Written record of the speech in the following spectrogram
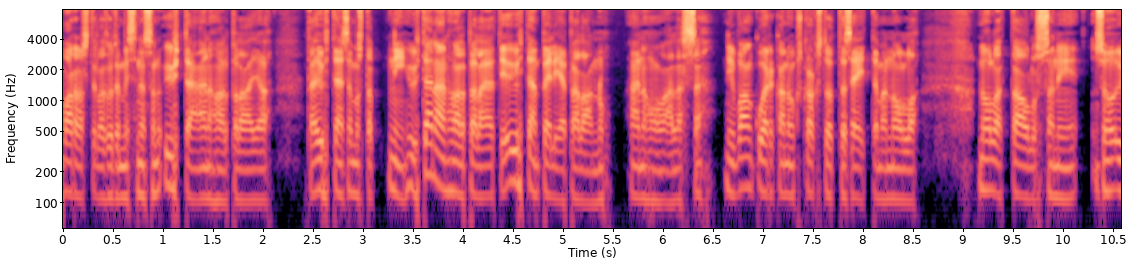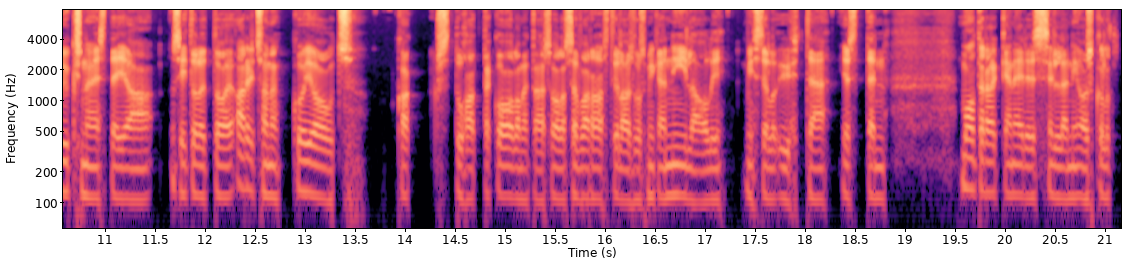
varastilaisuuden, missä ne on yhtään NHL-pelaajaa, tai yhtään semmoista, niin yhtään NHL-pelaajaa, ja yhtään peliä pelannut nhl niin Vancouver Canucks 2007 nolla, nolla taulussa, niin se on yksi näistä, ja sitten oli tuo Arizona Coyotes 2003 taisi olla se varaustilaisuus, mikä niillä oli, missä ei ollut yhtään, ja sitten Montreal Canadiensillä, niin olisiko ollut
